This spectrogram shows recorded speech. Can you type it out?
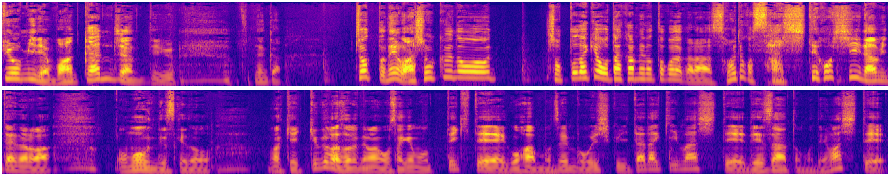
票見りゃわかんじゃんっていう。なんか、ちょっとね、和食のちょっとだけお高めのとこだからそういうとこ察してほしいなみたいなのは思うんですけどまあ結局はそれでまあお酒持ってきてご飯も全部美味しくいただきましてデザートも出まして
